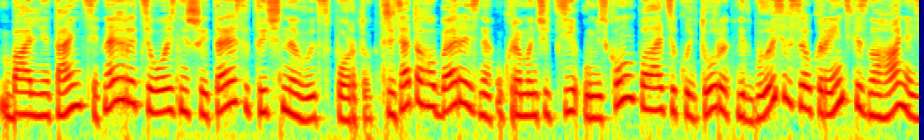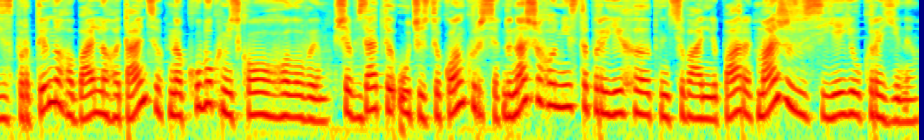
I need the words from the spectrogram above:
Бальні танці найграціозніший та естетичний вид спорту. 30 березня у Кременчуці у міському палаці культури відбулися всеукраїнські змагання зі спортивного бального танцю на кубок міського голови. Щоб взяти участь у конкурсі, до нашого міста приїхали танцювальні пари майже з усієї України.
